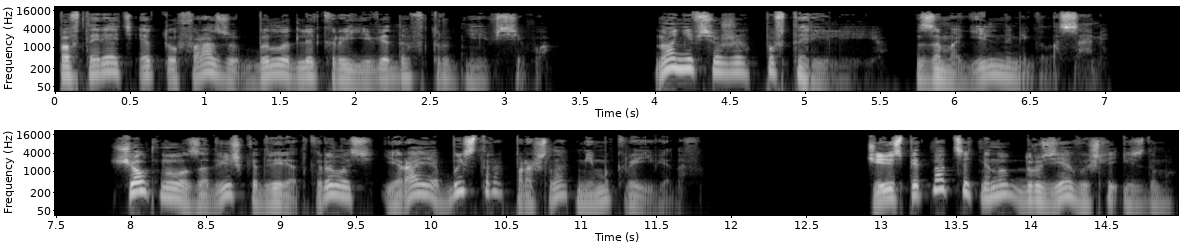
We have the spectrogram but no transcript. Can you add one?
Повторять эту фразу было для краеведов труднее всего. Но они все же повторили ее за могильными голосами. Щелкнула задвижка, дверь открылась, и Рая быстро прошла мимо краеведов. Через пятнадцать минут друзья вышли из дому.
